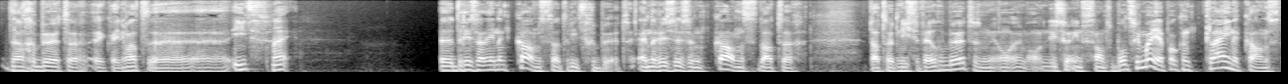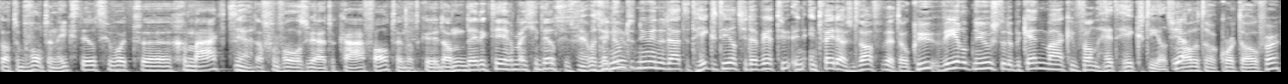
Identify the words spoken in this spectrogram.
dan gebeurt er, ik weet niet wat, uh, iets. Nee. Uh, er is alleen een kans dat er iets gebeurt. En er is dus een kans dat er dat er niet zoveel gebeurt. Een, niet zo interessante botsing. Maar je hebt ook een kleine kans dat er bijvoorbeeld een Higgs-deeltje wordt uh, gemaakt. Dat vervolgens weer uit elkaar valt. En dat kun je dan detecteren met je deeltjes. Ja, want u noemt het nu inderdaad het Higgs-deeltje. Daar werd u in, in 2012 werd ook u wereldnieuws door de bekendmaking van het Higgs-deeltje. We hadden het er al kort over.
